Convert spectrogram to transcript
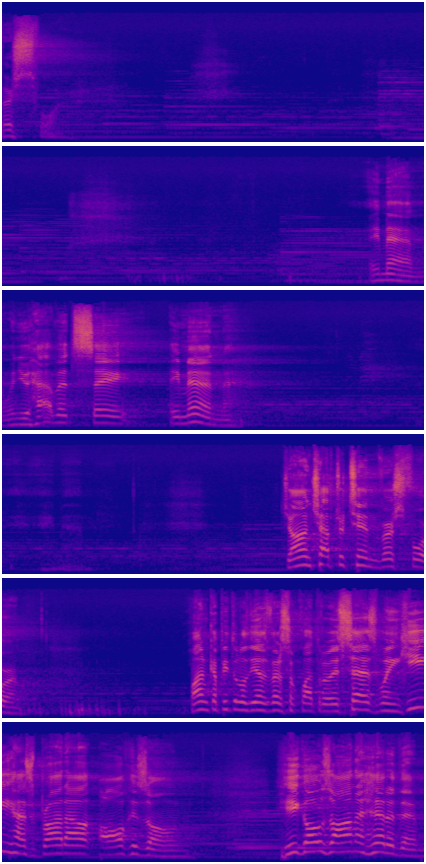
verse 4. Amen. When you have it, say amen. Amen. John chapter 10, verse 4. Juan capítulo 10, verso 4. It says, When he has brought out all his own, he goes on ahead of them,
